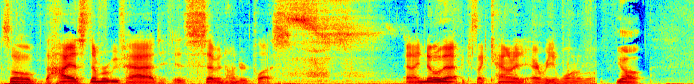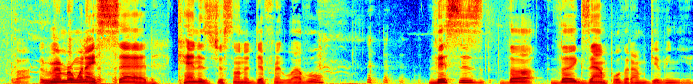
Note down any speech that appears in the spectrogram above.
So the highest number we've had is 700 plus, and I know that because I counted every one of them. Yo, uh, remember when I said Ken is just on a different level? This is the the example that I'm giving you.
